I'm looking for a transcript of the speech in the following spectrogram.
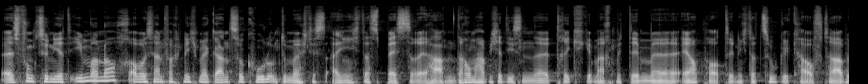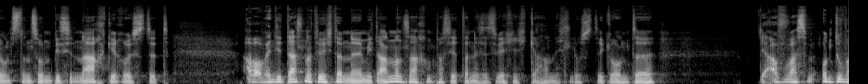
Es funktioniert immer noch, aber ist einfach nicht mehr ganz so cool und du möchtest eigentlich das Bessere haben. Darum habe ich ja diesen äh, Trick gemacht mit dem äh, AirPort, den ich dazu gekauft habe und es dann so ein bisschen nachgerüstet. Aber wenn dir das natürlich dann äh, mit anderen Sachen passiert, dann ist es wirklich gar nicht lustig. Und äh, ja, auf was, und du,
